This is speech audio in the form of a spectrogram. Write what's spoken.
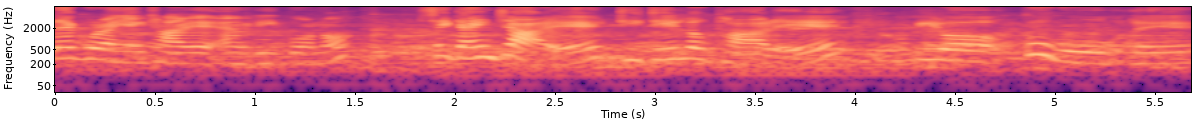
တက်ကိုရန်ရိုက်ထားတဲ့ MV ပေါ့နော်စိတ်တိုင်းကြတယ်ဒီတေးလောက်ထားတယ်ပြီးတော့ကိုယ့်ကိုလည်း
